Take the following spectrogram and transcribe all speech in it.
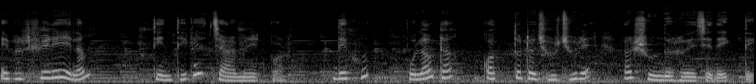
এবার ফিরে এলাম তিন থেকে চার মিনিট পর। দেখুন, পোলাওটা কতটা ঝুরঝুরে আর সুন্দর হয়েছে দেখতে।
